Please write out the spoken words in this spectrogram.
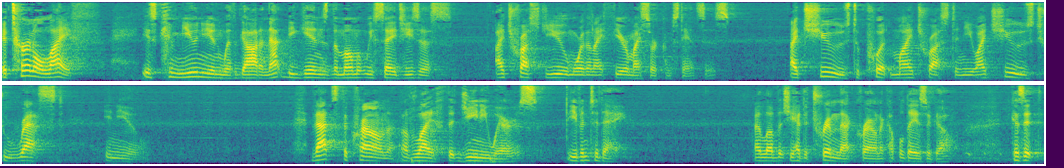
Eternal life is communion with God, and that begins the moment we say, Jesus, I trust you more than I fear my circumstances. I choose to put my trust in you. I choose to rest in you. That's the crown of life that Jeannie wears, even today. I love that she had to trim that crown a couple days ago because it,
